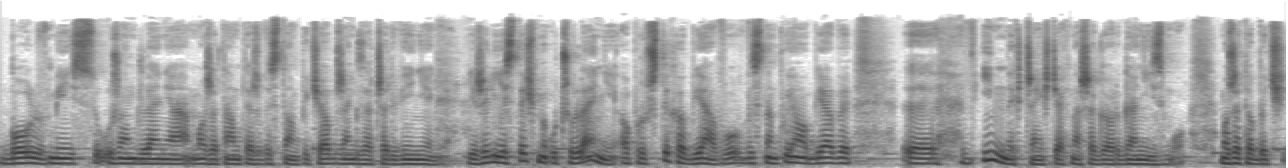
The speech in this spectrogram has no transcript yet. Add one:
ból w miejscu urządlenia, może tam też wystąpić obrzęk, zaczerwienienie. Jeżeli jesteśmy uczuleni, oprócz tych objawów występują objawy y, w innych częściach naszego organizmu. Może to być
